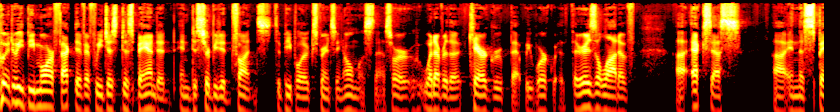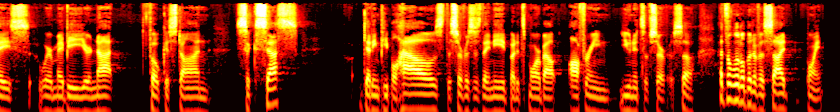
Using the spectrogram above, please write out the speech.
would we be more effective if we just disbanded and distributed funds to people experiencing homelessness or whatever the care group that we work with? There is a lot of uh, excess uh, in this space where maybe you're not focused on success, getting people housed, the services they need, but it's more about offering units of service. So that's a little bit of a side point.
